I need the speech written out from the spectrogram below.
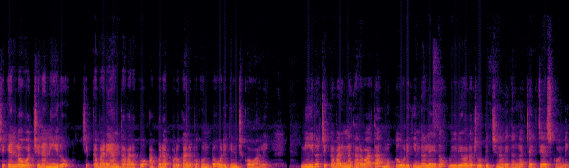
చికెన్లో వచ్చిన నీరు చిక్కబడేంత వరకు అప్పుడప్పుడు కలుపుకుంటూ ఉడికించుకోవాలి. నీరు చిక్కబడిన తర్వాత ముక్క ఉడికిందో లేదో వీడియోలో చూపించిన విధంగా చెక్ చేసుకోండి.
